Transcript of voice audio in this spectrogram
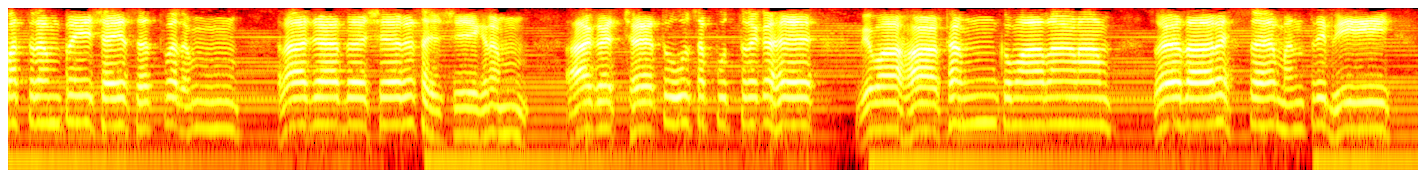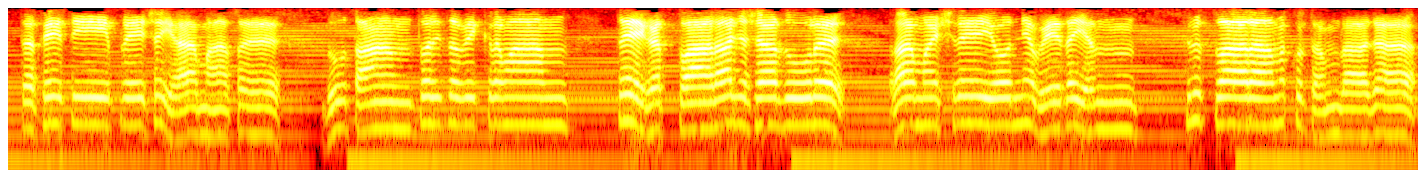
पत्रम् प्रेषय सत्वरम् राजा दशरथ शीघ्रम् आगच्छतु सपुत्रकः। विवाहार्थम् कुमाराणाम् सदारः सह मन्त्रिभिः तथेति प्रेषयामास। दूतान् त्वरितविक्रमान् ते गत्वा राजशार्दूल रामश्रेयोऽन्यवेदयन्। श्रुत्वा रामकृतम् राजा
